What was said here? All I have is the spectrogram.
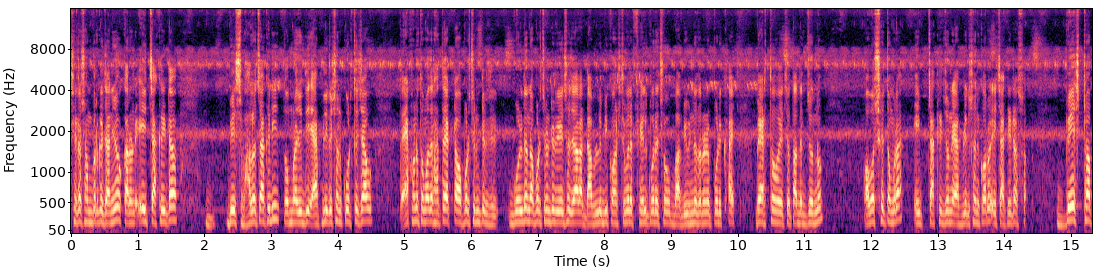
সেটা সম্পর্কে জানিও। কারণ এই চাকরিটা বেশ ভালো চাকরি। তোমরা যদি অ্যাপ্লিকেশন করতে চাও তো এখনও তোমাদের হাতে একটা অপরচুনিটি গোল্ডেন অপরচুনিটি রয়েছে যারা ডাব্লিউবি কনস্টেবলে ফেল করেছ বা বিভিন্ন ধরনের পরীক্ষায় ব্যর্থ হয়েছে তাদের জন্য। অবশ্যই তোমরা এই চাকরির জন্য অ্যাপ্লিকেশন করো। এই চাকরিটা বেস্ট অফ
